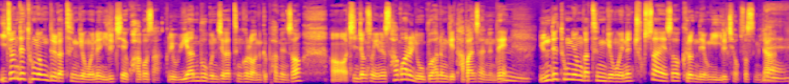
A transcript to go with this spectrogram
이전 대통령들 같은 경우에는 일제 과거사 그리고 위안부 문제 같은 걸 언급하면서 어, 진정성 있는 사과를 요구하는 게 다반사였는데 음, 윤 대통령 같은 경우에는 축사에서 그런 내용이 일체 없었습니다. 네.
